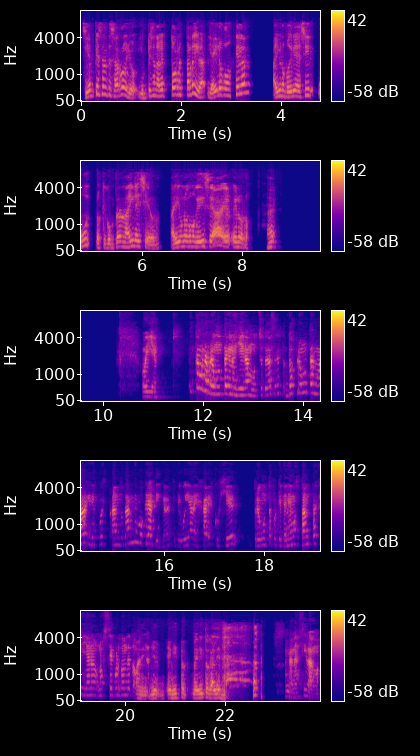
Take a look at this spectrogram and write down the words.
Si ya empieza el desarrollo y empiezan a ver torres para arriba y ahí lo congelan, ahí uno podría decir, uy, los que compraron ahí la hicieron. Ahí uno como que dice, ah, el, oro. Oye, esta es una pregunta que nos llega mucho. Te voy a hacer dos preguntas más y después ando tan democrática que te voy a dejar escoger preguntas porque tenemos tantas que ya no, no sé por dónde tomarlas. he visto, he visto caleta. bueno, así vamos.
